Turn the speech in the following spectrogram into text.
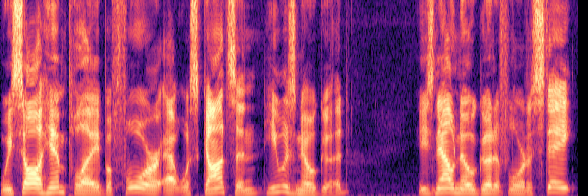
We saw him play before at Wisconsin. He was no good. He's now no good at Florida State.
